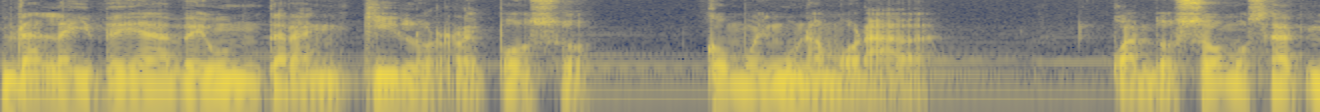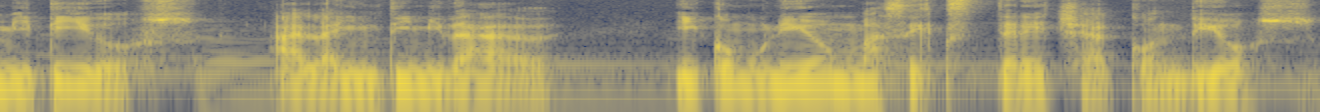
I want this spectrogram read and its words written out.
da la idea de un tranquilo reposo como en una morada. Cuando somos admitidos a la intimidad y comunión más estrecha con Dios,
